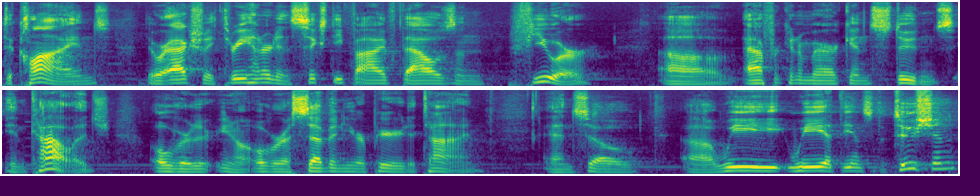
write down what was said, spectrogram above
declines, there were actually 365,000 fewer uh, African American students in college over you know over a seven-year period of time, and so uh, we we at the institution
